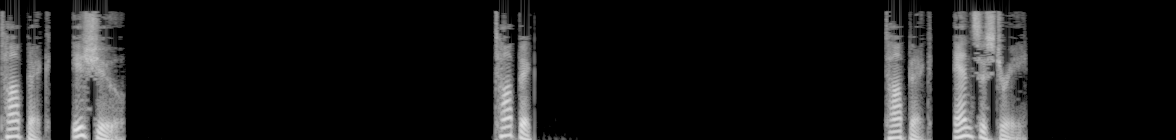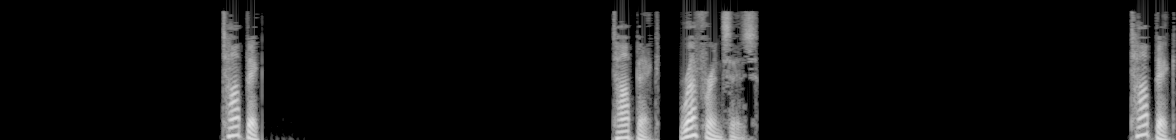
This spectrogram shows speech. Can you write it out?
Topic: Issue Topic. Topic. Ancestry Topic. Topic. References Topic.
